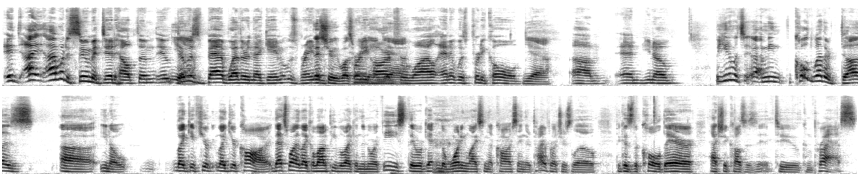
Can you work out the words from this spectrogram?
it, I I would assume it did help them. It, Yeah. There was bad weather in that game. It was raining That's true, it was pretty raining, hard yeah. for a while, and it was pretty cold. Yeah. Um, and you know, But you know what's? I mean, cold weather does. Uh, you know, like if you're like your car. That's why like a lot of people like in the Northeast, they were getting the warning lights in their car saying their tire pressure's low because the cold air actually causes it to compress.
